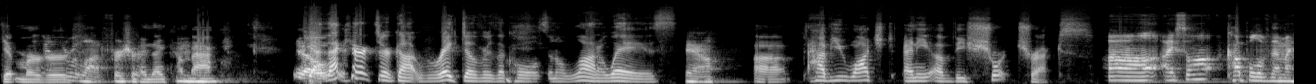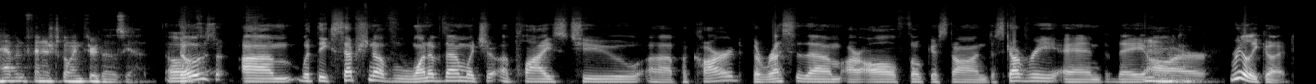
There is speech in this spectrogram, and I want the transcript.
get murdered a lot for sure. and then come mm-hmm. back. You know, yeah that character got raked over the coals in a lot of ways. Yeah uh, have you watched any of the short treks? Uh, I saw a couple of them. I haven't finished going through those yet. Oh. Those, um, with the exception of one of them, which applies to uh, Picard, the rest of them are all focused on Discovery, and they mm. are really good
